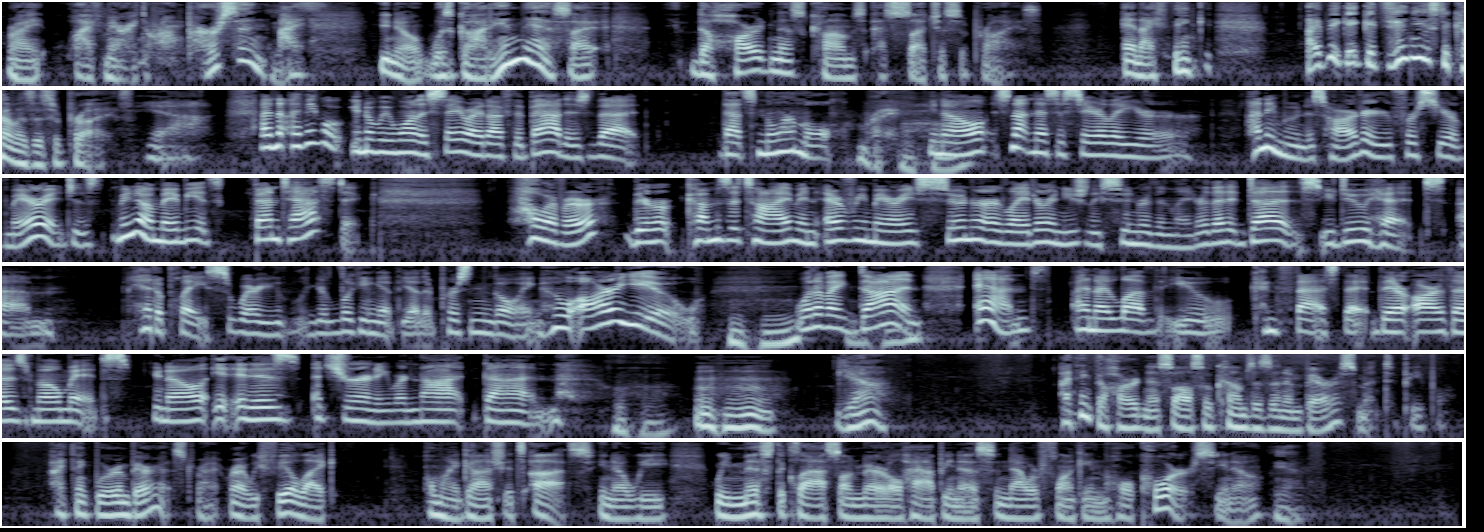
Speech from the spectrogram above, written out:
Right? I've married the wrong person. I, you know, was God in this? I, the hardness comes as such a surprise, and I think, I think it continues to come as a surprise. Yeah. And I think what you know we want to say right off the bat is that that's normal. Right. You know, it's not necessarily your honeymoon is hard or your first year of marriage is you know, maybe it's fantastic. However, there comes a time in every marriage, sooner or later, and usually sooner than later, that it does. You do hit um, hit a place where you you're looking at the other person, going, "Who are you? What have I done?" And and I love that you confess that there are those moments. You know, it, it is a journey. We're not done. Hmm. Yeah. I think the hardness also comes as an embarrassment to people. I think we're embarrassed, right? Right. We feel like, oh my gosh, it's us. You know, we we missed the class on marital happiness and now we're flunking the whole course, you know. Yeah.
